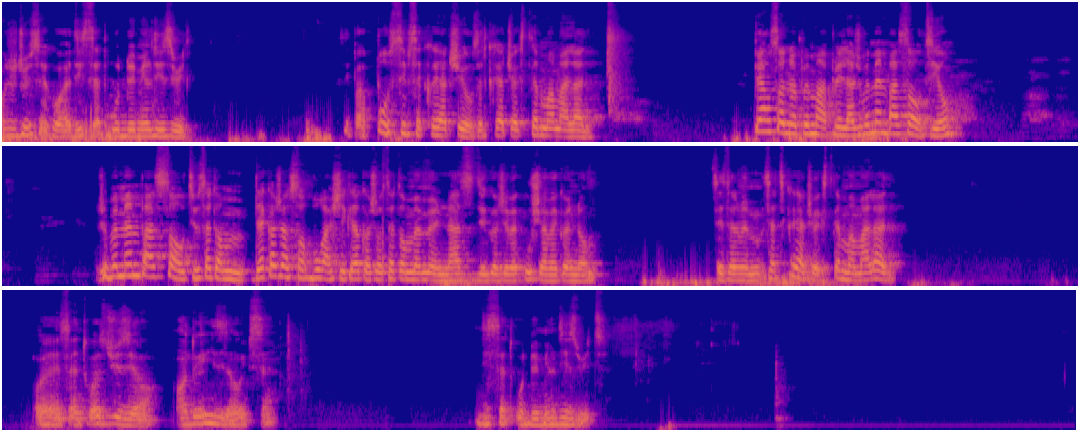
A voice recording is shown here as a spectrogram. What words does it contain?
Aujourd'hui, c'est quoi 17 août 2018. C'est pas possible, cette créature. Cette créature extrêmement malade. Personne ne peut m'appeler là. Je ne veux même pas sortir. Je ne peux même pas sortir. Cet dès que je sors pour acheter quelque chose, cet homme me menace, dit que je vais coucher avec un homme. C'est cette créature extrêmement malade. Ouais, Saint-Oise du André Isaac 17 août 2018.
